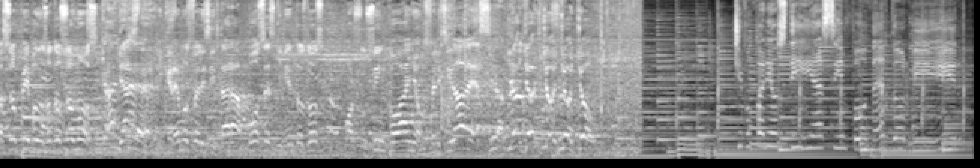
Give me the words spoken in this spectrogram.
What's up, people? Nosotros somos Gangster y queremos felicitar a Voces 502 por sus 5 años. ¡Felicidades! Yo, yo, yo, yo, yo. Llevo varios días sin poder dormir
